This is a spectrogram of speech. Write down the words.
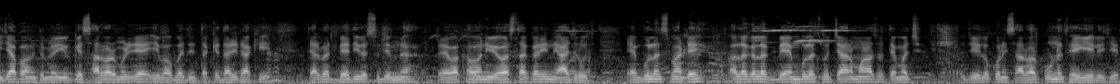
ઈજા પામે તેમને યોગ્ય સારવાર મળી રહે એ બાબતની તકેદારી રાખી, ત્યારબાદ બે દિવસ સુધી એમને રહેવા ખાવાની વ્યવસ્થા કરીને આજરોજ એમ્બ્યુલન્સ માટે અલગ અલગ બે એમ્બ્યુલન્સમાં ચાર માણસો તેમજ જે લોકોની સારવાર પૂર્ણ થઈ ગયેલી છે,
